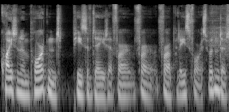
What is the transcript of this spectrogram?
quite an important piece of data for for, for a police force, wouldn't it?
